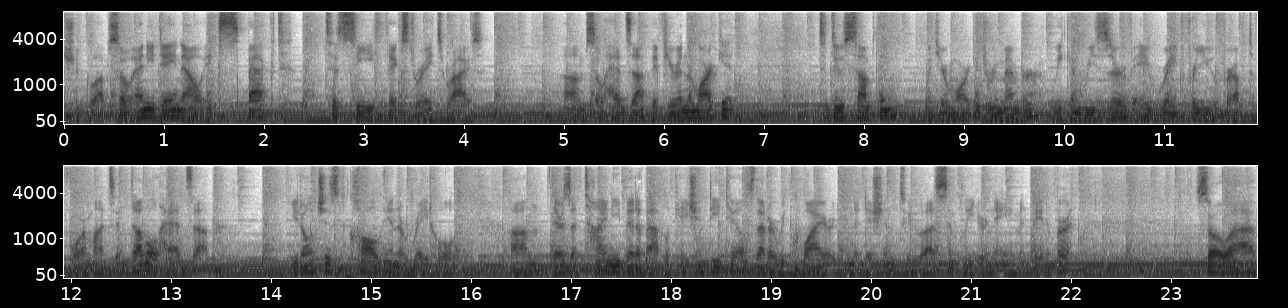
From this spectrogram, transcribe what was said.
should go up. So any day now, expect to see fixed rates rise. Um, so, heads up if you're in the market to do something with your mortgage, remember we can reserve a rate for you for up to four months. And double heads up, you don't just call in a rate hold. Um, there's a tiny bit of application details that are required in addition to uh, simply your name and date of birth. So, uh,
